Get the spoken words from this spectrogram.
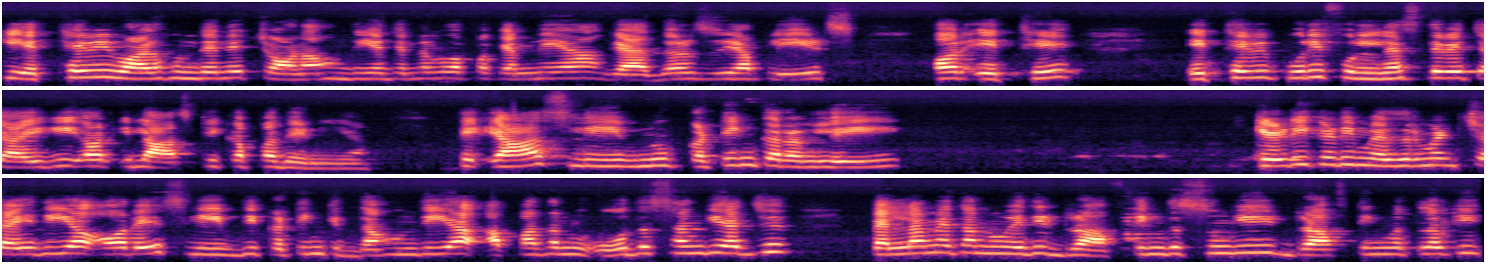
ਕਿ ਇੱਥੇ ਵੀ ਵਲ ਹੁੰਦੇ ਨੇ ਚੌਣਾ ਹੁੰਦੀਆਂ ਜਿਨ੍ਹਾਂ ਨੂੰ ਆਪਾਂ ਕਹਿੰਦੇ ਆ ਗੈਦਰਸ ਜਾਂ ਪਲੀਟਸ ਔਰ ਇੱਥੇ ਇੱਥੇ ਵੀ ਪੂਰੀ ਫੁੱਲਨੈਸ ਦੇ ਵਿੱਚ ਆਏਗੀ ਔਰ ਇਲਾਸਟਿਕ ਆਪਾਂ ਦੇਣੀ ਆ। ਤੇ ਆਹ ਸਲੀਵ ਨੂੰ ਕਟਿੰਗ ਕਰਨ ਲਈ ਕਿਹੜੀ ਕਿਹੜੀ ਮੈਜ਼ਰਮੈਂਟ ਚਾਹੀਦੀ ਆ ਔਰ ਇਹ ਸਲੀਵ ਦੀ ਕਟਿੰਗ ਕਿੱਦਾਂ ਹੁੰਦੀ ਆ, ਆਪਾਂ ਤੁਹਾਨੂੰ ਉਹ ਦੱਸਾਂਗੇ ਅੱਜ। ਪਹਿਲਾਂ ਮੈਂ ਤੁਹਾਨੂੰ ਇਹਦੀ ਡਰਾਫਟਿੰਗ ਦੱਸੂਗੀ। ਡਰਾਫਟਿੰਗ ਮਤਲਬ ਕਿ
